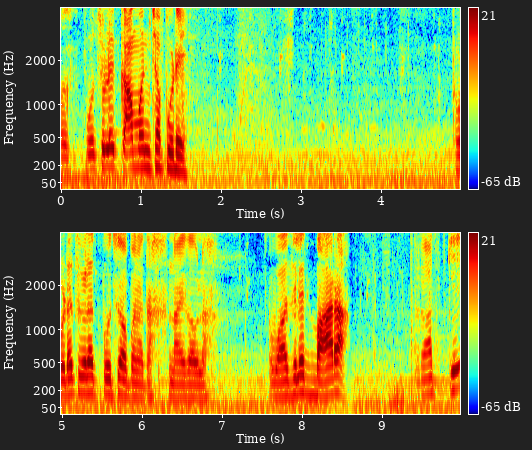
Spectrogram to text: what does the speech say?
पस आहे कामांच्या पुढे. थोड्याच वेळात पोचू आपण आता नायगावला. वाजलेत बारा. रात के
